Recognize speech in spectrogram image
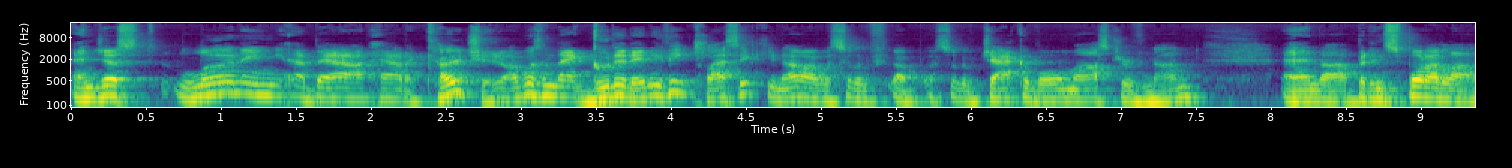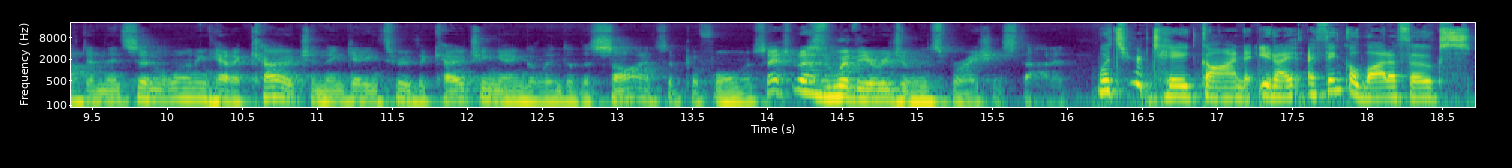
and just learning about how to coach it. I wasn't that good at anything classic, you know. I was sort of a, a sort of jack of all, master of none. And uh, but in sport, I loved, and then certainly learning how to coach, and then getting through the coaching angle into the science of performance. This is where the original inspiration started. What's your take on? You know, I, I think a lot of folks.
